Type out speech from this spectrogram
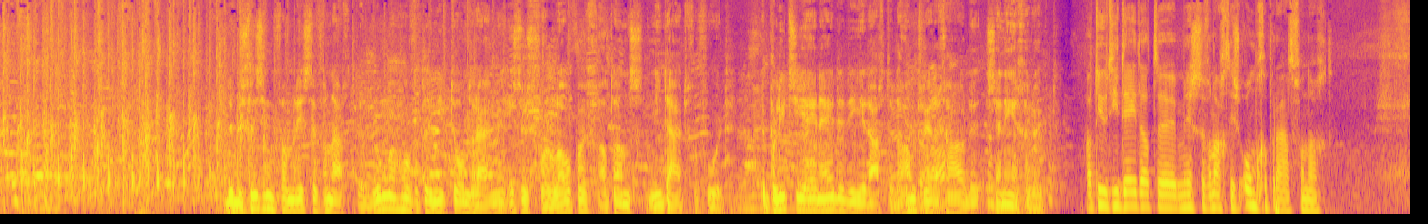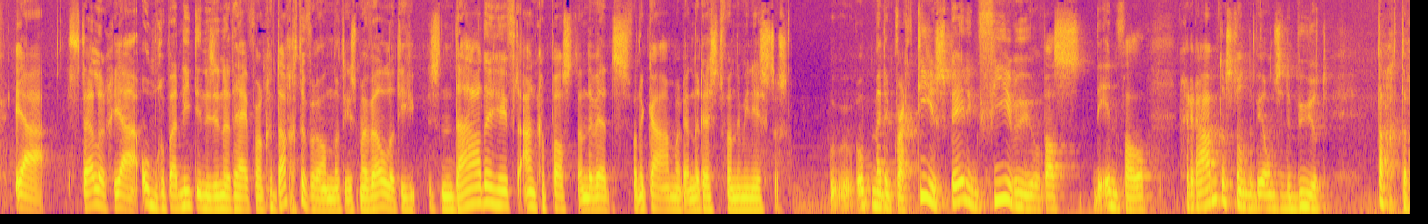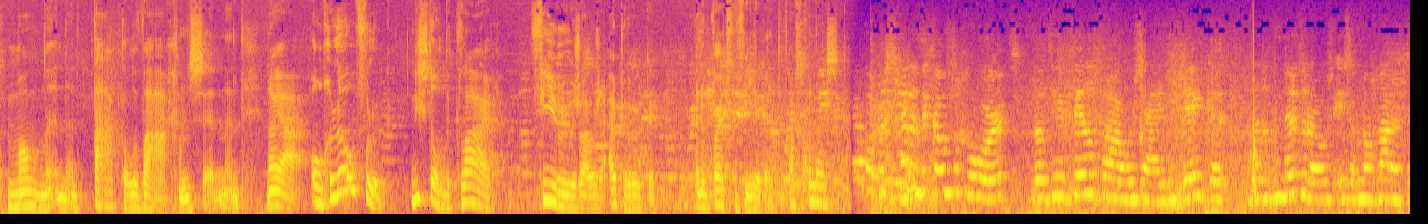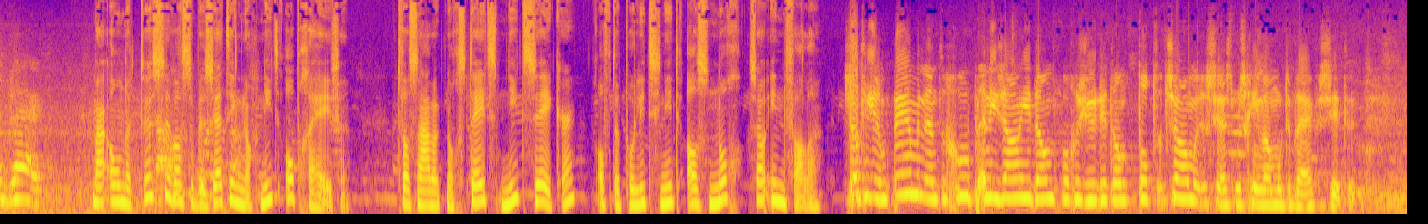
De beslissing van minister Van Acht de Bloemenhovenkliniek te ontruimen... is dus voorlopig, althans, niet uitgevoerd. De politieeenheden die hier achter de hand werden gehouden zijn ingerukt. Had u het idee dat de minister Van Acht is omgepraat vannacht? Ja, stellig. Ja, omgepraat niet in de zin dat hij van gedachten veranderd is... maar wel dat hij zijn daden heeft aangepast aan de wens van de Kamer... en de rest van de ministers. Op, met een kwartier speling, vier uur, was de inval geraamd. Er stonden bij ons in de buurt 80 man en, en takelwagens. En, en, nou ja, ongelooflijk. Die stonden klaar. Vier uur zouden ze uitrukken. En een kwart voor vier werd het afgelast. Op verschillende kanten gehoord dat hier veel vrouwen zijn die denken dat het nutteloos is om nog langer te blijven. Maar ondertussen was de bezetting nog niet opgeheven. Het was namelijk nog steeds niet zeker of de politie niet alsnog zou invallen. Er staat hier een permanente groep en die zou je dan volgens jullie dan tot het zomerreces misschien wel moeten blijven zitten.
